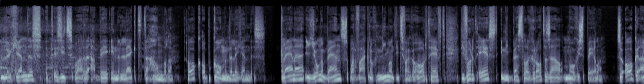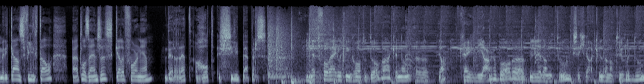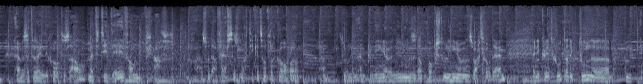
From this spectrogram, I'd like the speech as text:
Legendes, het is iets waar de AB in lijkt te handelen. Ook op komende legendes. Kleine, jonge bands waar vaak nog niemand iets van gehoord heeft, die voor het eerst in die best wel grote zaal mogen spelen. Zo ook een Amerikaans viertal uit Los Angeles, California, de Red Hot Chili Peppers. Net voor eigenlijk een grote doorbraak. En dan uh, ja, krijg ik die aangeboden. Wil je dat niet doen? Ik zeg ja, ik wil dat natuurlijk doen. En we zitten daar in de grote zaal met het idee van... Ja, als we daar 500, 600 tickets op verkopen... Toen, en toen hingen we, nu noemen ze dat box, toen hingen we een zwart gordijn. En ik weet goed dat ik toen uh,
